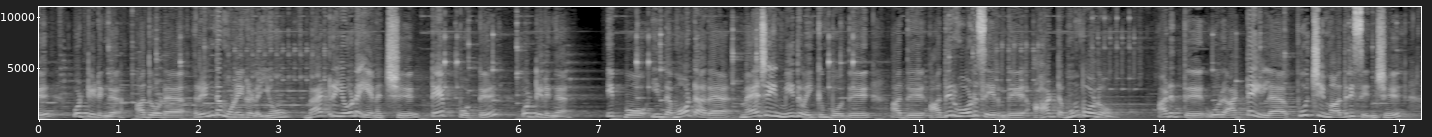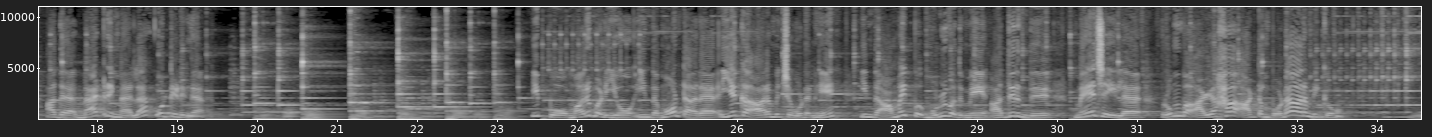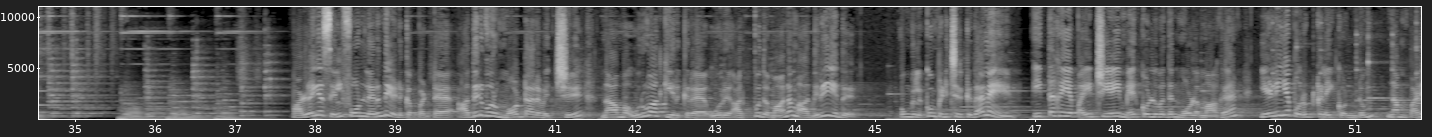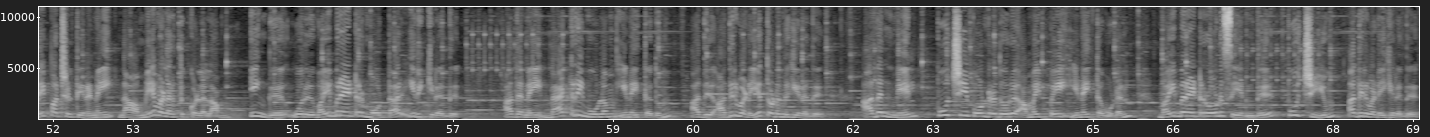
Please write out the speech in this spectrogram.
ஒட்டிடுங்க. அதோட ரெண்டு முனைகளையும் பேட்டரியோடு இணைச்சு டேப் போட்டு ஒட்டிடுங்க. இப்போ இந்த மோட்டாரை மேஜையின் மீது வைக்கும்போது அது அதிர்வோடு சேர்ந்து ஆட்டமும் போடும். அடுத்து ஒரு அட்டையில் பூச்சி மாதிரி செஞ்சு அதை பேட்டரி மேலே ஒட்டிடுங்க. இப்போ மறுபடியும் இந்த மோட்டாரை இயக்க ஆரம்பிச்ச உடனே இந்த அமைப்பு முழுவதுமே அதிர்ந்து மேஜையில ரொம்ப அழகா ஆட்டம் போட ஆரம்பிக்கும். பழைய செல்போன்ல இருந்து எடுக்கப்பட்ட அதிர்வுறும் மோட்டாரை வச்சு நாம உருவாக்கி இருக்கிற ஒரு அற்புதமான மாதிரி இது. உங்களுக்கும் பிடிச்சிருக்கு தானே இத்தகைய பயிற்சியை மேற்கொள்வதன் மூலமாக எளிய பொருட்களை கொண்டும் நம் படைப்பாற்றல் திறனை நாமே வளர்த்து கொள்ளலாம். இங்கு ஒரு வைப்ரேட்டர் மோட்டார் இருக்கிறது. அதனை பேட்டரி மூலம் இணைத்ததும் அது அதிர்வடைய தொடங்குகிறது. அதன் மேல் பூச்சி போன்றதொரு அமைப்பை இணைத்தவுடன் வைப்ரேட்டரோடு சேர்ந்து பூச்சியும் அதிர்வடைகிறது.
